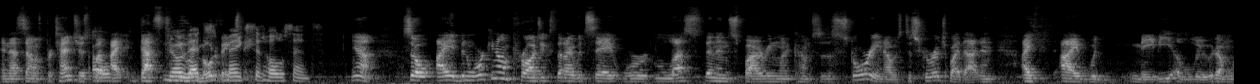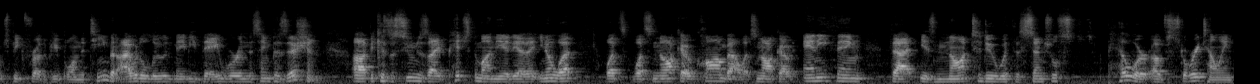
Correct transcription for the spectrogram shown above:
And that sounds pretentious, but Oh, I, that's to No, me that what motivates makes me. it total sense. Yeah. So I had been working on projects that I would say were less than inspiring when it comes to the story, and I was discouraged by that. And I, I would maybe allude, I won't speak for other people on the team, but I would allude maybe they were in the same position. Uh, because as soon as I pitched them on the idea that, you know what, let's, let's knock out combat, let's knock out anything that is not to do with the central s- pillar of storytelling,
